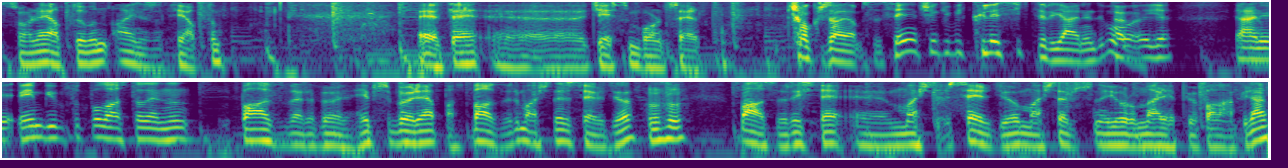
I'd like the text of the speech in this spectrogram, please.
sonra yaptığımın aynısını yaptım. Evet e, Jason Bourne seyrettim. Çok güzel yapmışsın. Senin çünkü bir klasiktir yani değil mi? O, Tabii. yani Benim gibi futbol hastalarının bazıları böyle. Hepsi böyle yapmaz. Bazıları maçları seyrediyor. Bazıları işte e, maçları seyrediyor. Maçlar üstüne yorumlar yapıyor falan filan.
